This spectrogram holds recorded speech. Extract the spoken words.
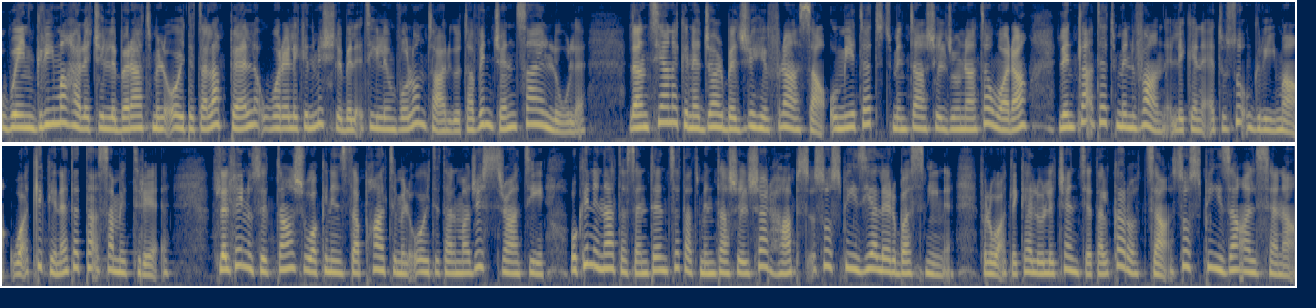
Wayne Grima ħareġ illiberat mill-Qorti tal-Appell wara li kien mixli bil-qtil involontarju ta' Vincenza Ellul. L-anzjana kienet ġarbet ġrieħi f'rasha u mietet 18-il ġurnata wara li ntlaqtet minn van li kien qed isuq Grima waqt li kienet qed taqsam it-triq. Fl-2016 huwa kien instab ħati mill-Qorti tal-Maġistrati u kien ingħata sentenza ta' tmintax-il xahar ħabs sospiżi għal erba' snin, filwaqt li kellu l-liċenzja tal-karozza sospiża għal sena.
